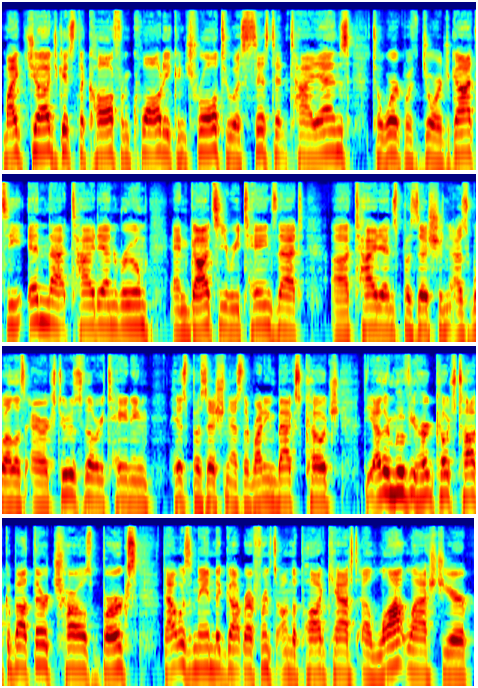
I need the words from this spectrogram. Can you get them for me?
Mike Judge gets the call from quality control to assistant tight ends to work with George Godsey in that tight end room, and Godsey retains that uh, tight ends position as well as Eric Studesville retaining his position as the running backs coach. The other move you heard Coach talk about there, Charles Burks, that was a name that got referenced on the podcast a lot last year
